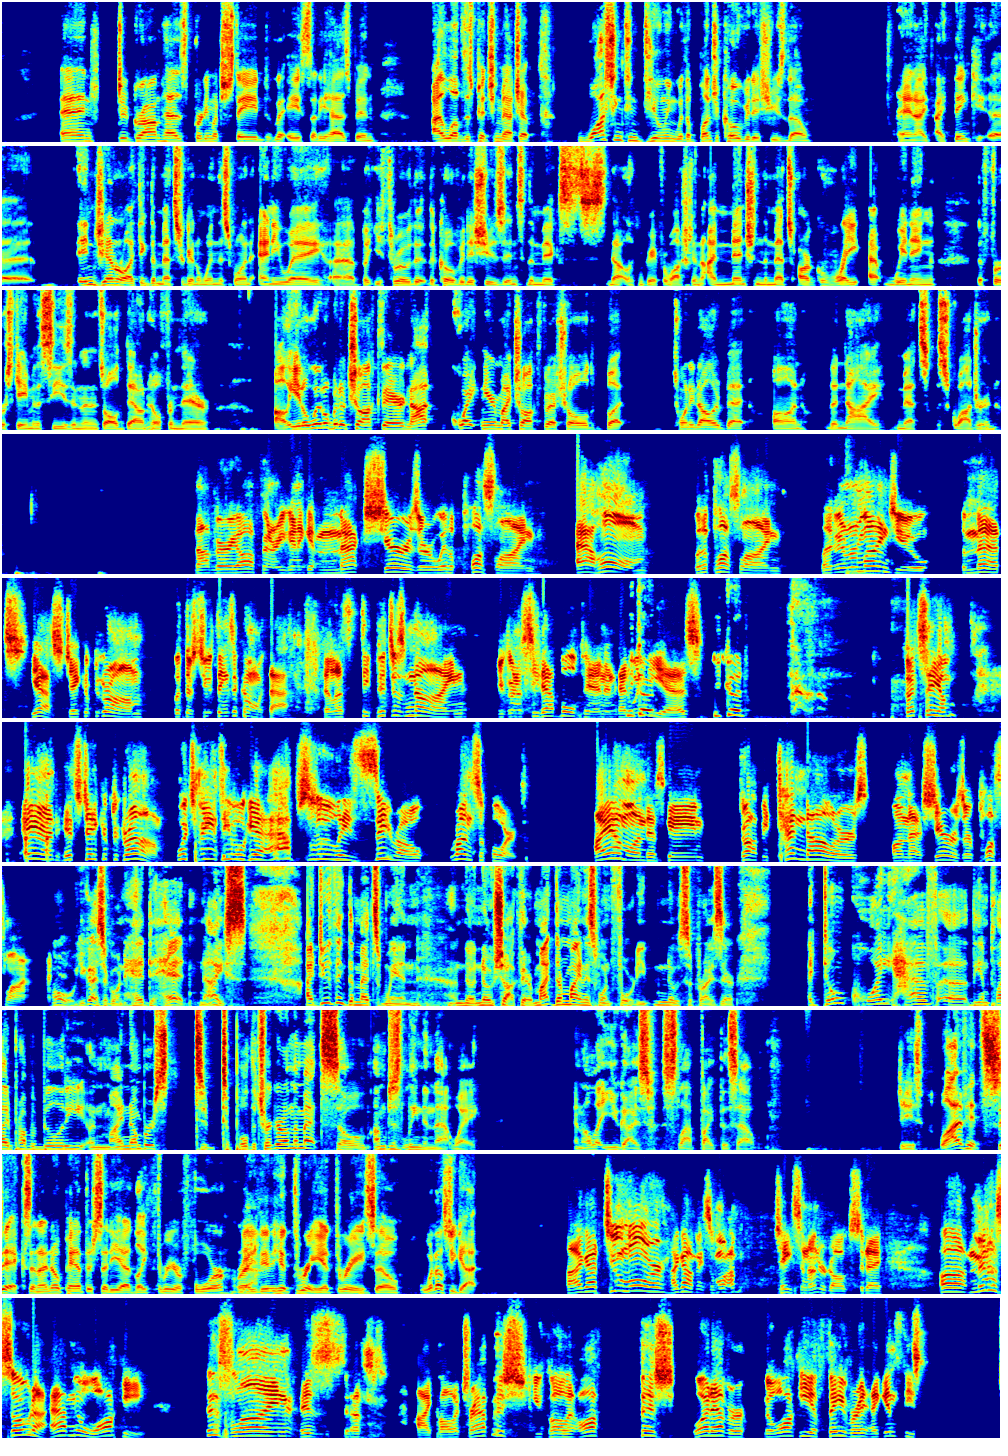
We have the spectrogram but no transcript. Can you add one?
and DeGrom has pretty much stayed the ace that he has been. I love this pitching matchup. Washington dealing with a bunch of COVID issues though, and I, I think uh, in general, I think the Mets are going to win this one anyway. Uh, but you throw the, the COVID issues into the mix, it's not looking great for Washington. I mentioned the Mets are great at winning the first game of the season, and it's all downhill from there. I'll eat a little bit of chalk there, not quite near my chalk threshold, but twenty dollar bet on the Nye Mets squadron. Not very often are you going to get Max Scherzer with a plus line at home with a plus line. Let me remind you, the Mets, yes, Jacob DeGrom, but there's two things that come with that. Unless he pitches nine, you're going to see that bullpen and Edwin could. Diaz. You could. Could see him. And it's Jacob DeGrom, which means he will get absolutely zero run support. I am on this game. Drop me $10 on that Scherzer plus line. Oh, you guys are going head to head. Nice. I do think the Mets win. No, no shock there. Mi- They're minus 140. No surprise there. I don't quite have uh, the implied probability on my numbers to, to pull the trigger on the Mets, so I'm just leaning that way. And I'll let you guys slap fight this out. Jeez. Well, I've hit six, and I know Panther said he had like three or four, right? Yeah. He hit three. He hit three. So what else you got? I got two more. I got me some more. I'm chasing underdogs today. Uh, Minnesota at Milwaukee. This line is, uh, I call it trappish. You call it offish, whatever. Milwaukee a favorite against these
